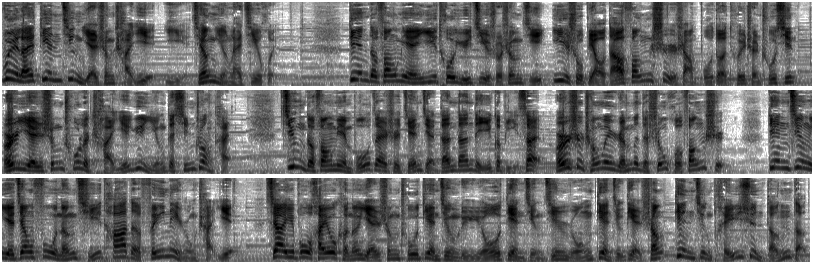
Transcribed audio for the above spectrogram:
未来电竞衍生产业也将迎来机会。电的方面依托于技术升级、艺术表达方式上不断推陈出新，而衍生出了产业运营的新状态。竞的方面不再是简简单单的一个比赛，而是成为人们的生活方式。电竞也将赋能其他的非内容产业，下一步还有可能衍生出电竞旅游、电竞金融、电竞电商、电竞培训等等，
